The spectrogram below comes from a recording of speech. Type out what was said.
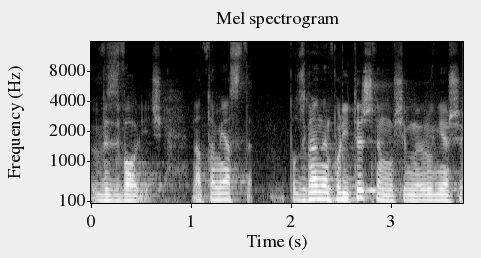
wyzwolić. Natomiast pod względem politycznym musimy również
